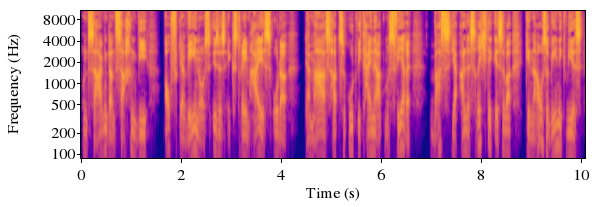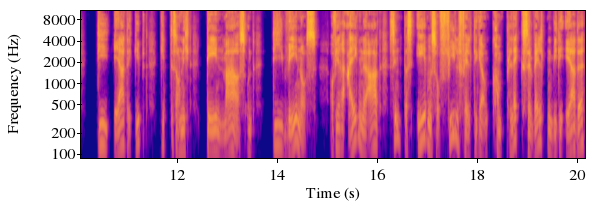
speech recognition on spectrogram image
und sagen dann Sachen wie auf der Venus ist es extrem heiß oder der Mars hat so gut wie keine Atmosphäre, was ja alles richtig ist, aber genauso wenig wie es die Erde gibt, gibt es auch nicht den Mars. Und die Venus auf ihre eigene Art sind das ebenso vielfältige und komplexe Welten wie die Erde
